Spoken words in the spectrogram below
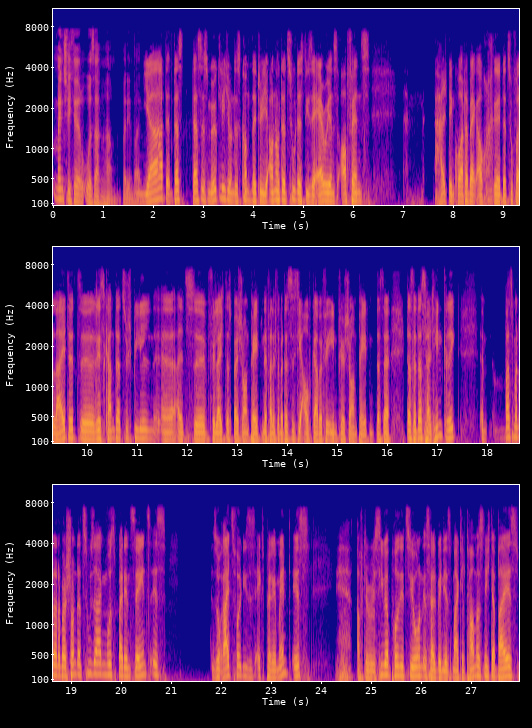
menschliche Ursachen haben bei den beiden. Ja, das, das ist möglich und es kommt natürlich auch noch dazu, dass diese Arians Offense ähm, halt den Quarterback auch äh, dazu verleitet, äh, riskanter zu spielen, äh, als vielleicht das bei Sean Payton der Fall ist. Aber das ist die Aufgabe für ihn, für Sean Payton, dass er, dass er das halt hinkriegt. Ähm, was man dann aber schon dazu sagen muss bei den Saints ist, so reizvoll dieses Experiment ist, auf der Receiver-Position ist halt, wenn jetzt Michael Thomas nicht dabei ist,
